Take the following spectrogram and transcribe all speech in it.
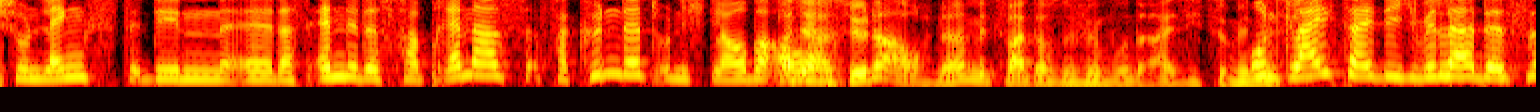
schon längst den, äh, das Ende des Verbrenners verkündet und ich glaube Ah, auch. der Herr Söder auch, ne? Mit 2035 zumindest. Und gleichzeitig will er das äh,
